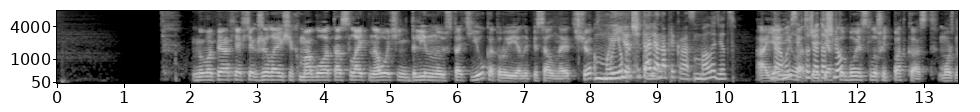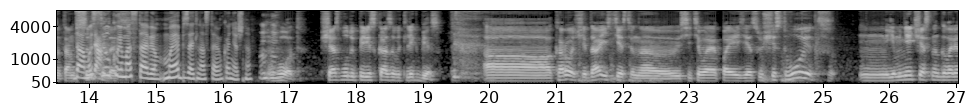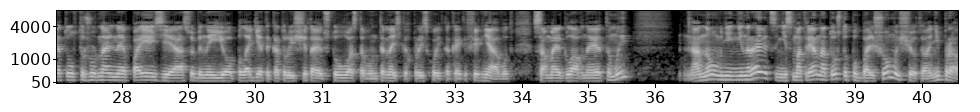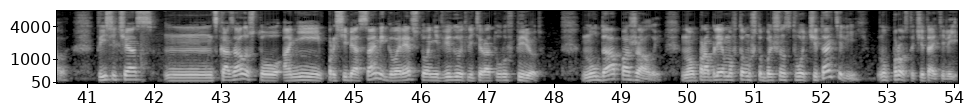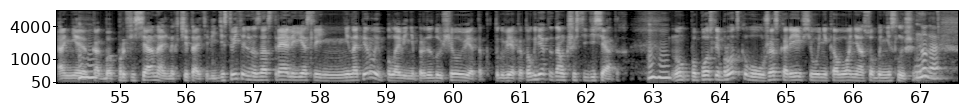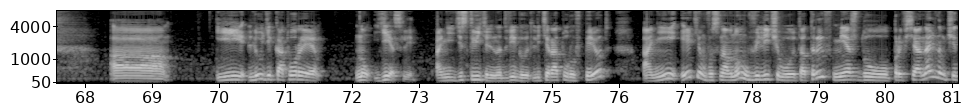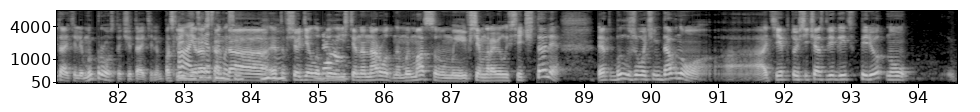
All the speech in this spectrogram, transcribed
Ну, во-первых, я всех желающих могу отослать на очень длинную статью, которую я написал на этот счет. Мы, Мы ее прочитали, читали, она прекрасна. Молодец. А я да, не мы всех вас, тоже я отошлем. тех, кто будет слушать подкаст. Можно там Да, мы ссылку дать. им оставим. Мы обязательно оставим, конечно. Вот. Сейчас буду пересказывать ликбез. А, короче, да, естественно, сетевая поэзия существует. И мне, честно говоря, толстожурнальная поэзия, особенно ее апологеты, которые считают, что у вас там в интернетиках происходит какая-то фигня, а вот самое главное это мы – оно мне не нравится, несмотря на то, что по большому счету они правы. Ты сейчас сказала, что они про себя сами говорят, что они двигают литературу вперед. Ну да, пожалуй. Но проблема в том, что большинство читателей, ну просто читателей, а не угу. как бы профессиональных читателей, действительно застряли, если не на первой половине предыдущего века, века то где-то там к 60-х. Угу. Ну, после Бродского уже, скорее всего, никого они особо не слышали. Ну да. А, и люди, которые, ну, если они действительно двигают литературу вперед, они этим в основном увеличивают отрыв между профессиональным читателем и просто читателем. Последний а, раз, когда мысль. это все дело да. было, естественно, народным и массовым, и всем нравилось, все читали, это было же очень давно. А те, кто сейчас двигает вперед, ну,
